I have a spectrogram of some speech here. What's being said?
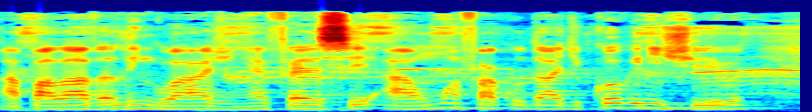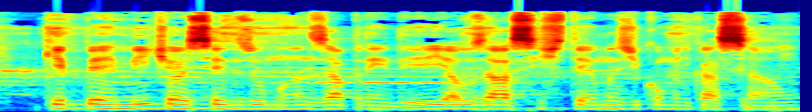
A palavra linguagem refere-se a uma faculdade cognitiva que permite aos seres humanos aprender e a usar sistemas de comunicação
